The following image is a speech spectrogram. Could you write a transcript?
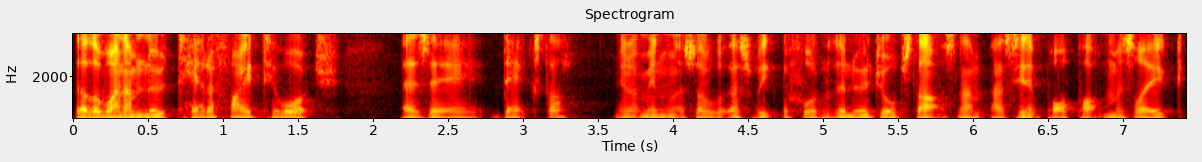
the other one I'm now terrified to watch is uh, Dexter. You know what I mean? Like, so I've got this week before the new job starts and I'm, I seen it pop up and was like,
